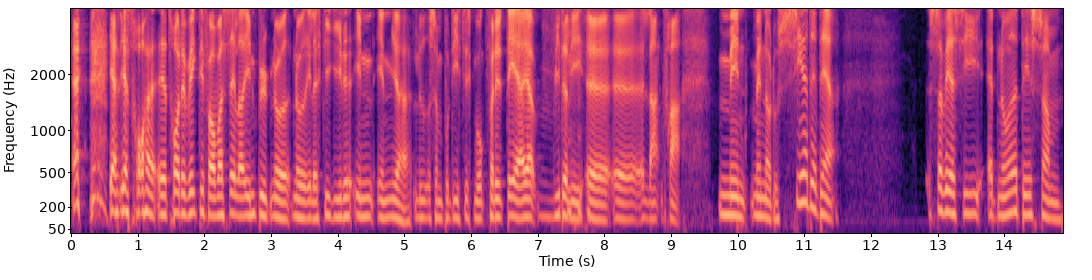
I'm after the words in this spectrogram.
jeg, jeg, tror, jeg tror, det er vigtigt for mig selv at indbygge noget, noget elastik i det, inden, inden jeg lyder som buddhistisk munk, for det, det er jeg vidderlig øh, øh, langt fra. Men, men når du siger det der, så vil jeg sige, at noget af det, som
